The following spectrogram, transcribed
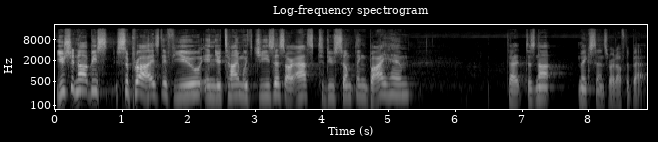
You should not be surprised if you, in your time with Jesus, are asked to do something by Him that does not make sense right off the bat.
